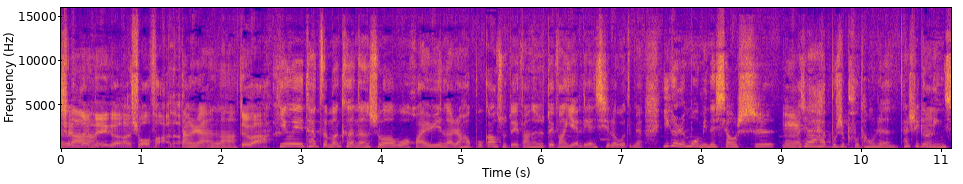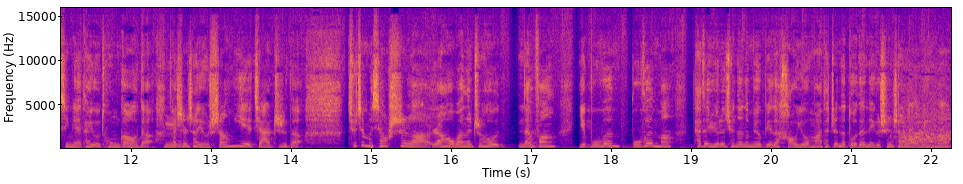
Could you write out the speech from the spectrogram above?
晨的那个说法的。当然了，对吧？因为他怎么可能说我怀孕了，然后不告诉对方？他说对方也联系了我，怎么样？一个人莫名的消失，而且还不是普通人，他是一个明星哎，他有通告的，他身上有商业价值的，就这么消失了。然后完了之后，男方也不问不问吗？他在娱乐圈难道没有别的好友吗？吗？他真的躲在哪个深山老林吗？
